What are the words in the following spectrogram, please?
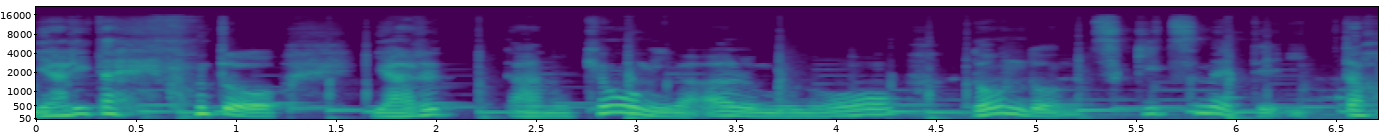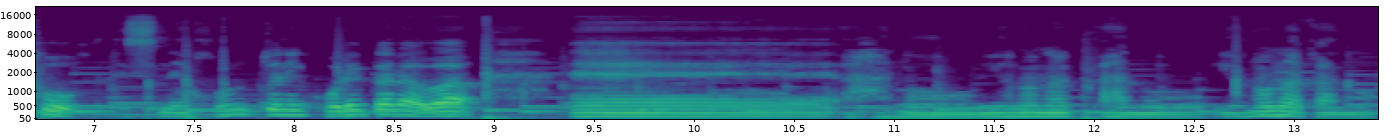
やりたいことをやる、あの、興味があるものをどんどん突き詰めていった方がですね、本当にこれからは、えー、あの世の中あの世の中の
